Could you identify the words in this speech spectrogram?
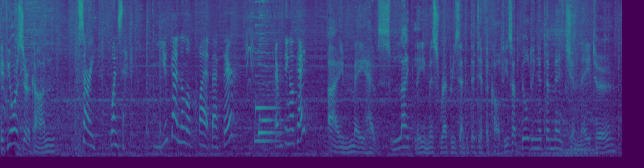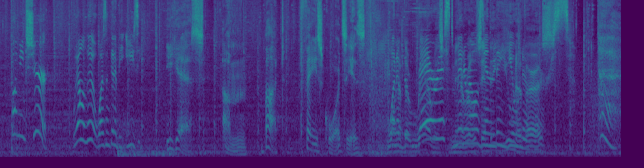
If you're Zircon, Sorry, one sec. You've gotten a little quiet back there. Everything okay? I may have slightly misrepresented the difficulties of building a Dimensionator. Well, I mean, sure. We all knew it wasn't gonna be easy. Yes, um, but phase quartz is One, of, the, rarest minerals in the, universe. right.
